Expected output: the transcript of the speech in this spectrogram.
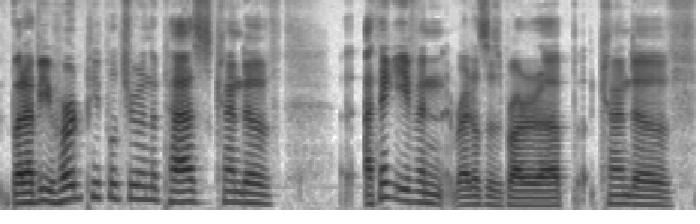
but have you heard people, Drew, in the past kind of, I think even Retals has brought it up, kind of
